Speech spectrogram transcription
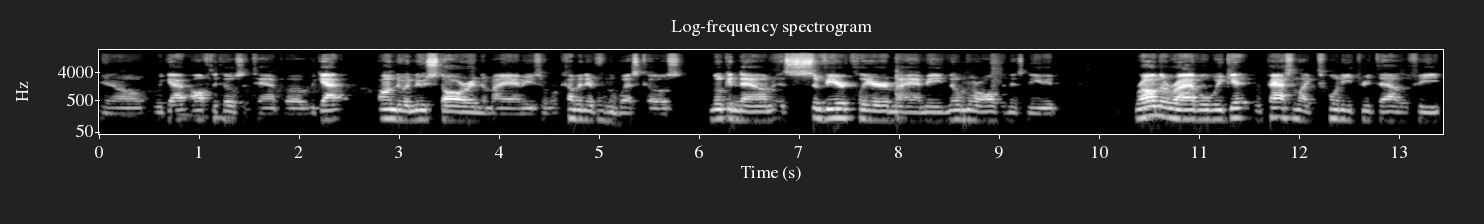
You know, we got off the coast of Tampa. We got onto a new star into Miami. So we're coming in from the mm-hmm. West Coast, looking down. It's severe clear in Miami. No more alternates needed. We're on the arrival. We get we're passing like twenty three thousand feet.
